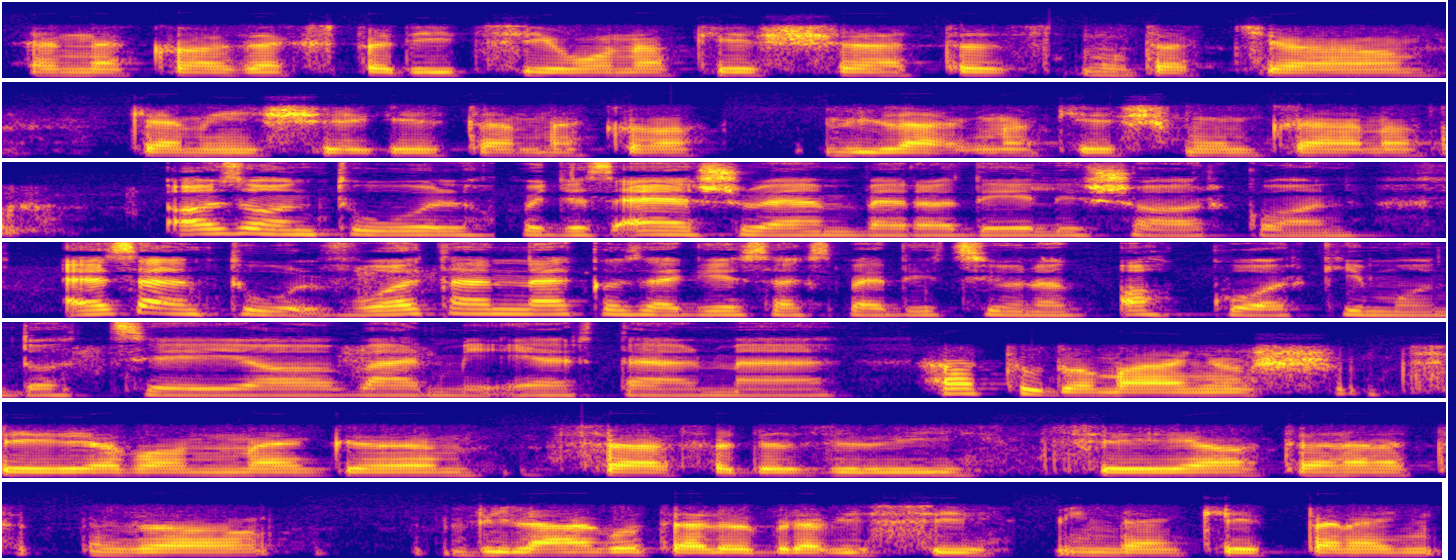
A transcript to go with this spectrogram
ennek az expedíciónak, és hát ez mutatja a keménységét ennek a világnak és munkának. Azon túl, hogy az első ember a déli sarkon, ezen túl volt ennek az egész expedíciónak akkor kimondott célja, bármi értelme? Hát tudományos célja van, meg felfedezői célja, tehát ez a világot előbbre viszi mindenképpen egy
